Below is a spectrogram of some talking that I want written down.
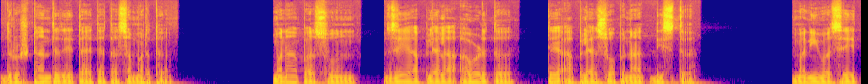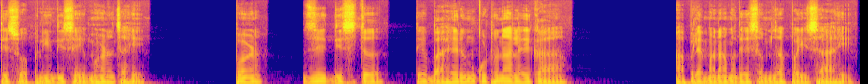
दृष्टांत देतायत आता समर्थ. मनापासून जे आपल्याला आवडतं ते आपल्या स्वप्नात दिसतं. मनी वसे ते स्वप्नी दिसे म्हणच आहे. पण जे दिसतं ते बाहेरून कुठून आलंय का? आपल्या मनामध्ये समजा पैसा आहे.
